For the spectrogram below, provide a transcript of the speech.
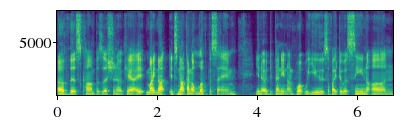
of this composition, okay? It might not, it's not going to look the same, you know, depending on what we use. If I do a scene on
